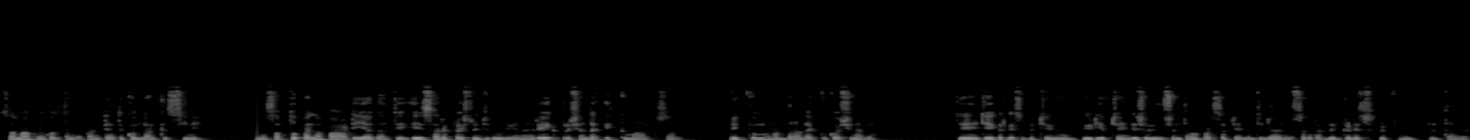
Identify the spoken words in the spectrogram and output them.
ਸਮਾਂ ਆਪਣੇ ਕੋਲ 3 ਘੰਟੇ ਤੇ ਕੁੱਲ ਅੰਕ 80 ਨੇ। ਜਿਵੇਂ ਸਭ ਤੋਂ ਪਹਿਲਾਂ ਪਾਰਟ ਇਹ ਹੈਗਾ ਤੇ ਇਹ ਸਾਰੇ ਪ੍ਰਸ਼ਨ ਜ਼ਰੂਰੀ ਹਨ। ਹਰੇਕ ਪ੍ਰਸ਼ਨ ਦਾ 1 ਮਾਰਕਸ ਹਨ ਇੱਕ ਨੰਬਰਾਂ ਦਾ ਇੱਕ ਕੁਐਸਚਨ ਹੈਗਾ। ਤੇ ਜੇਕਰ ਕਿਸੇ ਬੱਚੇ ਨੂੰ ਪੀਡੀਐਫ ਚਾਹੀਦੀ ਸੋਲੂਸ਼ਨ ਤਾਂ ਉਹ WhatsApp ਚੈਨਲ ਤੇ ਜੁਆਇਨ ਹੋ ਸਕਦਾ ਲਿੰਕ ਡਿਸਕ੍ਰਿਪਸ਼ਨ ਵਿੱਚ ਦਿੱਤਾ ਹੋਇਆ।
